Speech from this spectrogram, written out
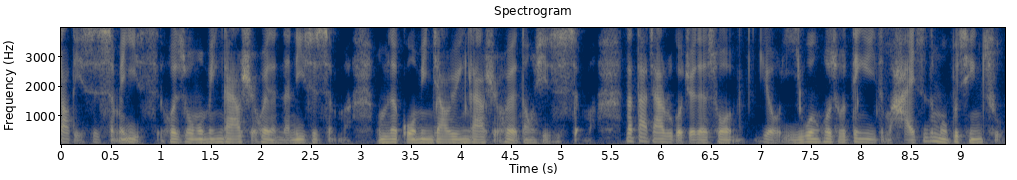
到底是什么意思？或者说，我们应该要学会的能力是什么？我们的国民教育应该要学会的东西是什么？那大家如果觉得说有疑问，或者说定义怎么还是这么不清楚？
